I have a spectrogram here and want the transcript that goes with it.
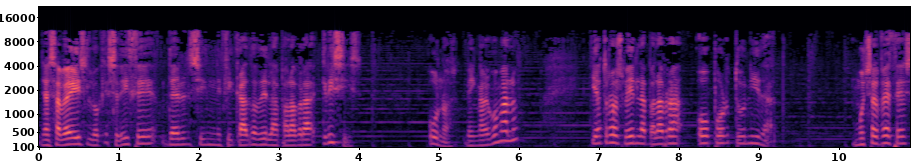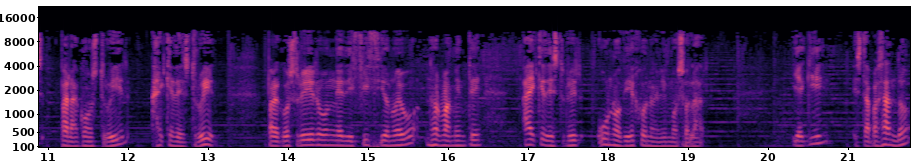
Ya sabéis lo que se dice del significado de la palabra crisis. Unos ven algo malo y otros ven la palabra oportunidad. Muchas veces para construir hay que destruir. Para construir un edificio nuevo normalmente hay que destruir uno viejo en el mismo solar. Y aquí está pasando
